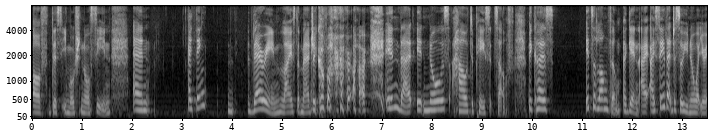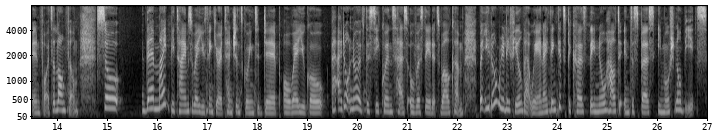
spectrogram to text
of this emotional scene. And I think therein lies the magic of RRR in that it knows how to pace itself because it's a long film. Again, I, I say that just so you know what you're in for. It's a long film. So there might be times where you think your attention's going to dip or where you go, I don't know if the sequence has overstayed its welcome, but you don't really feel that way. And I think it's because they know how to intersperse emotional beats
